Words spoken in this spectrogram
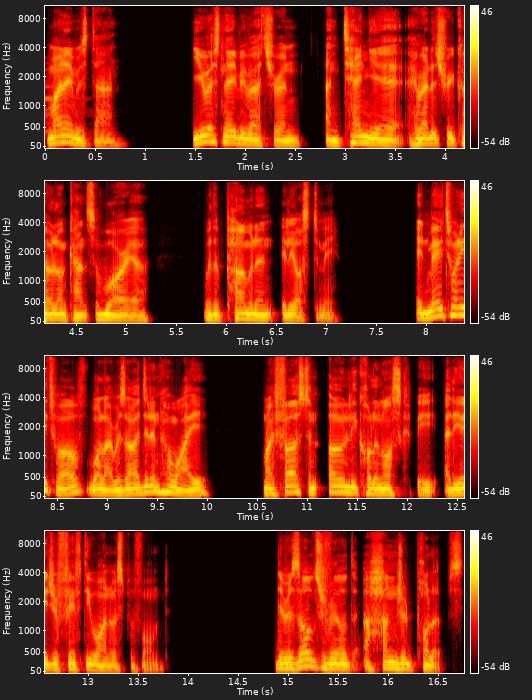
My name is Dan, US Navy veteran and 10 year hereditary colon cancer warrior with a permanent ileostomy. In May 2012, while I resided in Hawaii, my first and only colonoscopy at the age of 51 was performed. The results revealed 100 polyps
